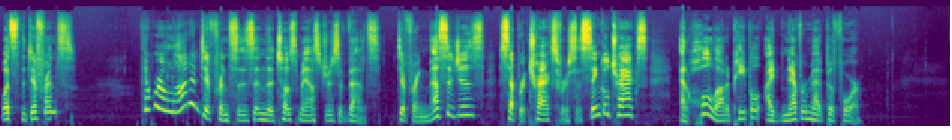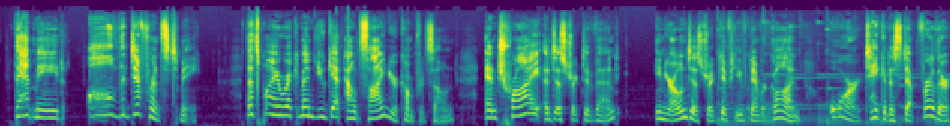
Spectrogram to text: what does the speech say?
What's the difference? There were a lot of differences in the Toastmasters events differing messages, separate tracks versus single tracks, and a whole lot of people I'd never met before. That made all the difference to me. That's why I recommend you get outside your comfort zone and try a district event in your own district if you've never gone, or take it a step further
